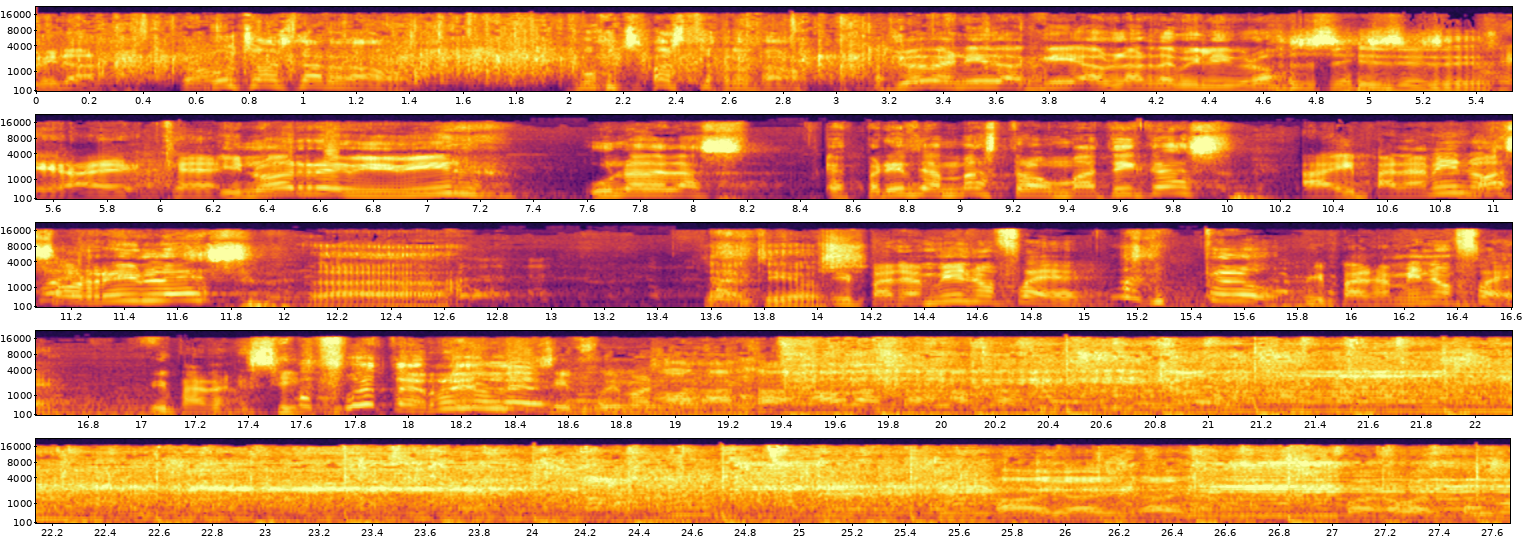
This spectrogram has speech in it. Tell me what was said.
Mira, Mucho has tardado. Mucho has tardado. yo he venido aquí a hablar de mi libro Sí, sí, sí. Sí, que- y no a revivir una de las experiencias más traumáticas, Ah, y para mí no más fue. horribles. Ah, ya, tíos. Y para mí no fue. Pero Y para mí no fue. Y para... sí, fue terrible. sí, fuimos. Ahora, ajá, ahora, ajá, ajá. Ay, ay, ay. Bueno, bueno.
